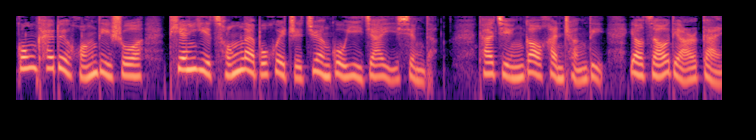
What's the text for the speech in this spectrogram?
公开对皇帝说：“天意从来不会只眷顾一家一姓的。”他警告汉成帝要早点改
